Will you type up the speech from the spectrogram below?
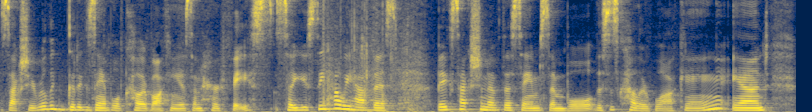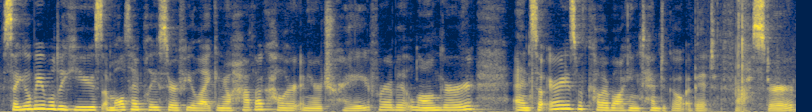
It's actually a really good example of color blocking is in her face. So you see how we have this big section of the same symbol. This is color blocking. And so you'll be able to use a multi-placer if you like, and you'll have that color in your tray for a bit longer. And so areas with color blocking tend to go a bit faster.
